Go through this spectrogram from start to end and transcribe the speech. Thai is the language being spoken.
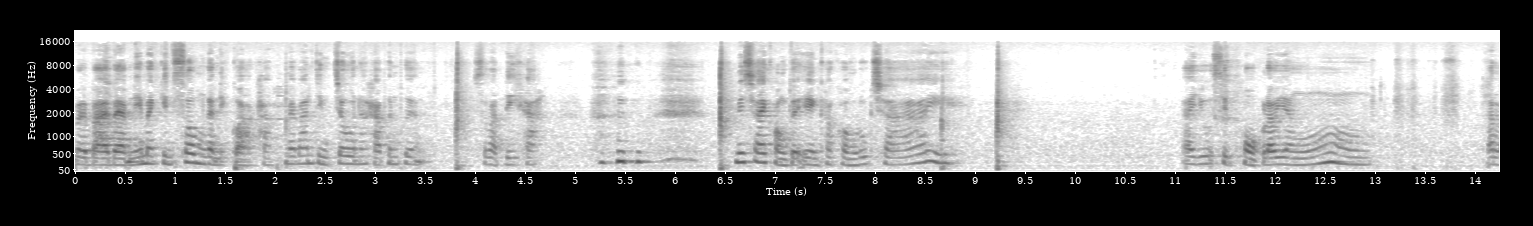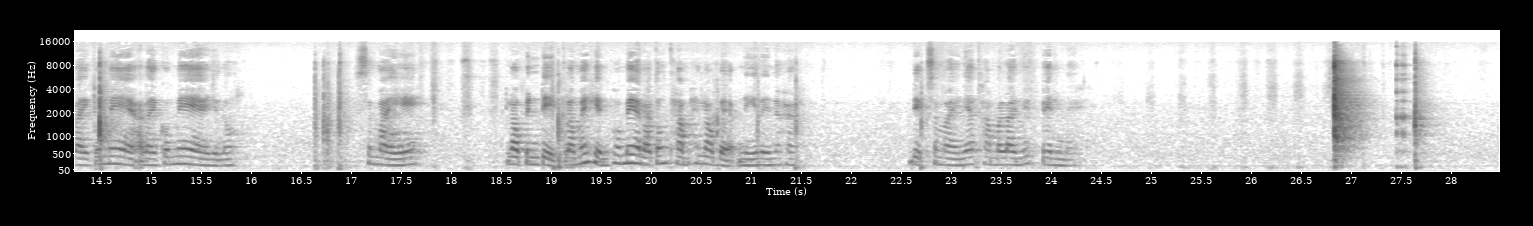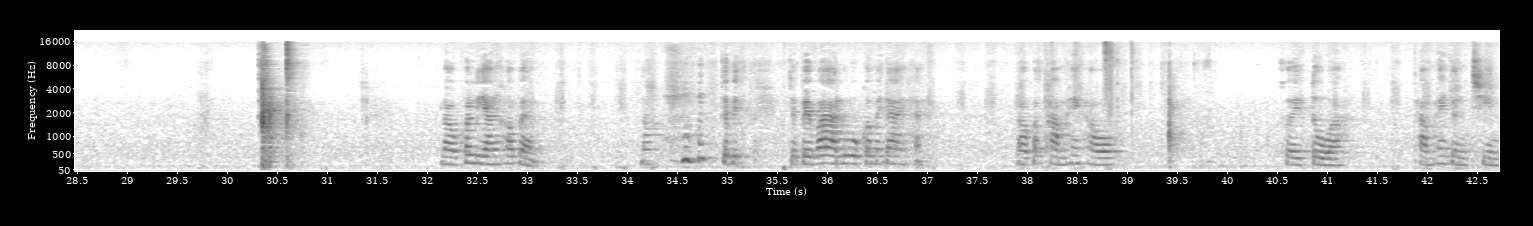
บ่ายๆแบบนี้มากินส้มกันดีกว่าค่ะ แม่บ้านจิงโจ้นะคะ เพื่อนๆ สวัสดีค่ะ ไม่ใช่ของตัวเองค่ะของลูกชาย อายุสิบหกแล้วยัง อะไรก็แม่อะไรก็แม่อยู่เนาะสมัยเราเป็นเด็กเราไม่เห็นพ่อแม่เราต้องทำให้เราแบบนี้เลยนะคะ เด็กสมัยเนี้ยทำอะไรไม่เป็นเลย เราก็เลี้ยงเขาแบบเนาะจะไปจะไปว่าลูกก็ไม่ได้ค่ะ เราก็ทำให้เขาเคยตัวทำให้จนชิน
